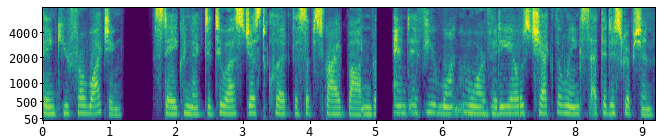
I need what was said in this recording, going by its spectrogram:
Thank you for watching. Stay connected to us just click the subscribe button and if you want more videos check the links at the description.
